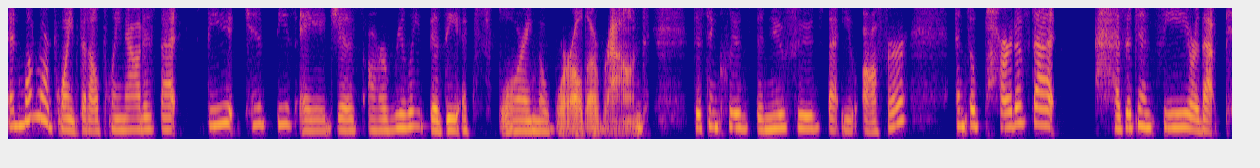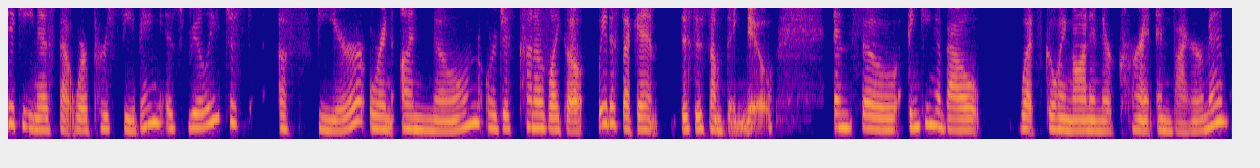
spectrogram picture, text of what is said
And one more point that i'll point out is that the kids these ages are really busy exploring the world around. This includes the new foods that you offer. And so part of that hesitancy or that pickiness that we're perceiving is really just a fear or an unknown or just kind of like a wait a second this is something new. And so thinking about what's going on in their current environment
